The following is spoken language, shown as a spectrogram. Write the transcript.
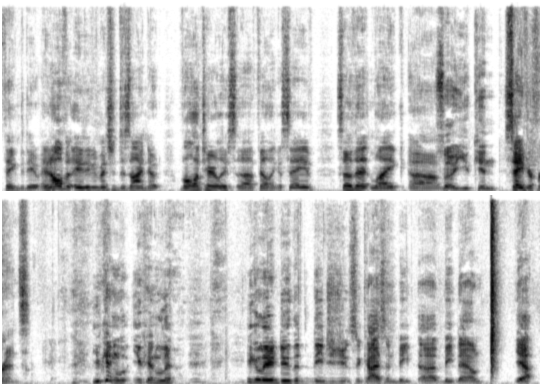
thing to do! And it, all, it even mentioned design note voluntarily uh, failing a save so that like um, So you can save your friends. you can you can li- you can literally do the the Jujutsu Kaisen beat uh, beat down. Yeah.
